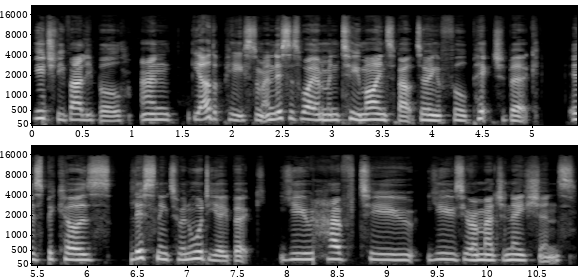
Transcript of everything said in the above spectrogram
hugely valuable. And the other piece, and this is why I'm in two minds about doing a full picture book, is because listening to an audiobook, you have to use your imaginations.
